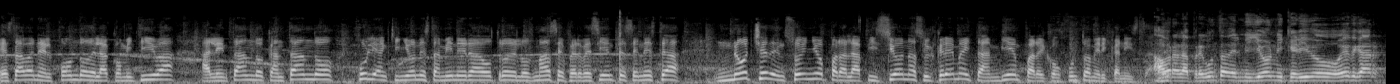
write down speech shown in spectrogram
estaba en el fondo de la comitiva, alentando, cantando. Julián Quiñones también era otro de los más efervescientes en esta noche de ensueño para la afición azul crema y también para el conjunto americanista. Ahora la pregunta del millón, mi querido Edgar,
